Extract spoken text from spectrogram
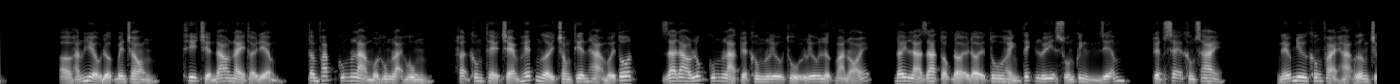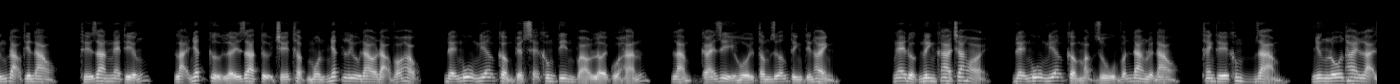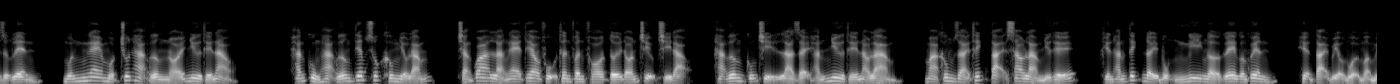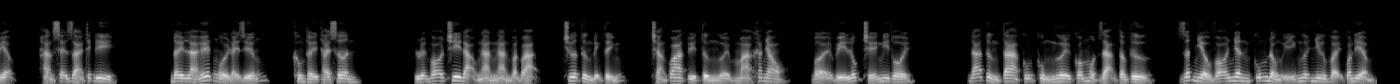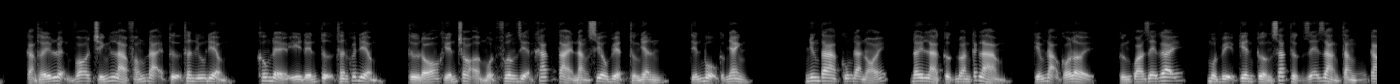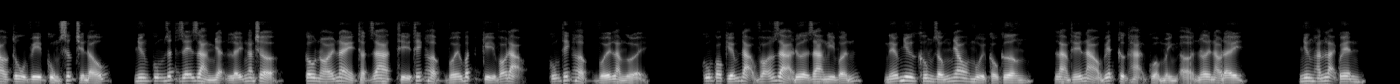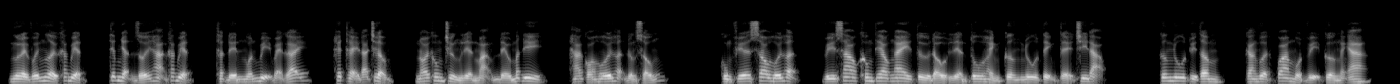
Ở hắn hiểu được bên trong, thi triển đao này thời điểm, tâm pháp cũng là một hung lại hung, hận không thể chém hết người trong thiên hạ mới tốt, ra đao lúc cũng là tuyệt không lưu thủ lưu lực mà nói đây là gia tộc đời đời tu hành tích lũy xuống kinh diễm, tuyệt sẽ không sai. Nếu như không phải hạ ương chứng đạo thiên đao, thế gian nghe tiếng, lại nhất cử lấy ra tự chế thập môn nhất lưu đao đạo võ học, đệ ngũ nghĩa cẩm tuyệt sẽ không tin vào lời của hắn, làm cái gì hồi tâm dưỡng tính tiến hành. Nghe được ninh kha tra hỏi, đệ ngũ nghĩa cẩm mặc dù vẫn đang luyện đao, thanh thế không giảm, nhưng lỗ thai lại dựng lên, muốn nghe một chút hạ ương nói như thế nào. Hắn cùng hạ ương tiếp xúc không nhiều lắm, chẳng qua là nghe theo phụ thân phân phó tới đón chịu chỉ đạo, hạ ương cũng chỉ là dạy hắn như thế nào làm, mà không giải thích tại sao làm như thế khiến hắn tích đầy bụng nghi ngờ ghê gớm khuyên, hiện tại biểu mội mở miệng, hắn sẽ giải thích đi. Đây là hết ngồi đại giếng, không thấy thái sơn. Luyện võ chi đạo ngàn ngàn vạn vạn, chưa từng định tính, chẳng qua tùy từng người mà khác nhau, bởi vì lúc chế nghi thôi. Đã từng ta cũng cùng ngươi có một dạng tâm tư, rất nhiều võ nhân cũng đồng ý ngươi như vậy quan điểm, cảm thấy luyện võ chính là phóng đại tự thân ưu điểm, không để ý đến tự thân khuyết điểm, từ đó khiến cho ở một phương diện khác tài năng siêu việt thường nhân, tiến bộ cực nhanh. Nhưng ta cũng đã nói, đây là cực đoan cách làm, kiếm đạo có lời, cứng quá dễ gãy một vị kiên cường xác thực dễ dàng tăng cao tu vi cùng sức chiến đấu, nhưng cũng rất dễ dàng nhận lấy ngăn trở. Câu nói này thật ra thì thích hợp với bất kỳ võ đạo, cũng thích hợp với làm người. Cũng có kiếm đạo võ giả đưa ra nghi vấn, nếu như không giống nhau mùi cầu cường làm thế nào biết cực hạn của mình ở nơi nào đây? Nhưng hắn lại quên, người với người khác biệt, tiếp nhận giới hạn khác biệt, thật đến muốn bị bẻ gãy, hết thảy đã chậm, nói không chừng liền mạng đều mất đi, há có hối hận đường sống. Cùng phía sau hối hận, vì sao không theo ngay từ đầu liền tu hành cương nhu tịnh tể chi đạo? Cương nhu tùy tâm, càng vượt qua một vị cường ngạnh a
